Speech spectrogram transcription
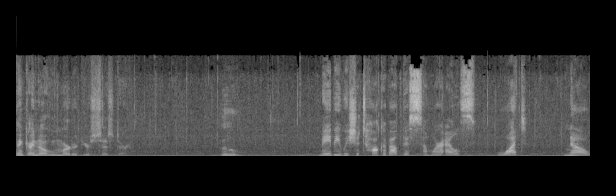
I think I know who murdered your sister. Who? Maybe we should talk about this somewhere else? What? No,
